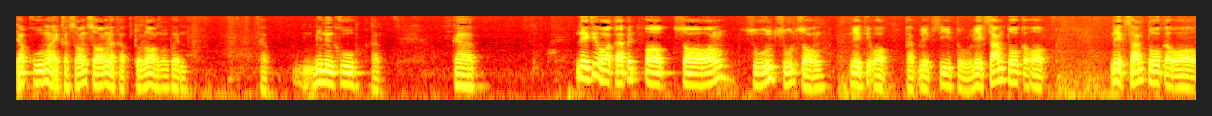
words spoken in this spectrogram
จับคูมาให้กับสองสองแหละครับ ตัวร่องของเพิ่นครับ มีหนึ่งคูครับกับ เลขที่ออกก็เป็นออกสองศูนย์ศูนย์สองเลขที่ออกกับเลขสี่ตัวเลขสามตัวก็ออก เลขสามตัวก็ออก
